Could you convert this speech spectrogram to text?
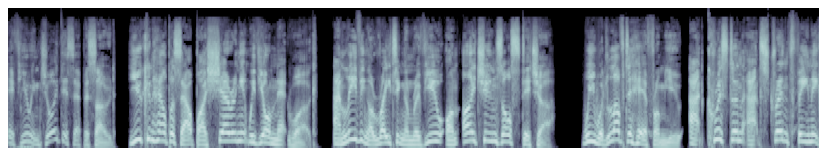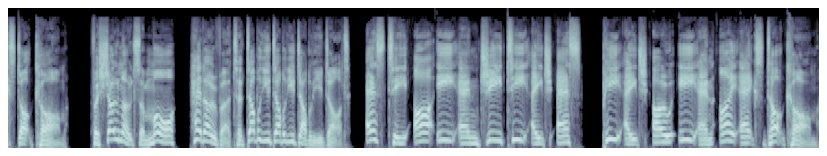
If you enjoyed this episode, you can help us out by sharing it with your network and leaving a rating and review on iTunes or Stitcher. We would love to hear from you at Kristen at strengthsphoenix.com. For show notes and more, head over to www.strengthsphoenix.com.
